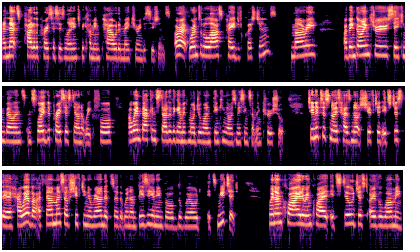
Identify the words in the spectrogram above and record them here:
And that's part of the process is learning to become empowered and make your own decisions. All right, we're on to the last page of questions. Mari, I've been going through Seeking Balance and slowed the process down at week four. I went back and started again with module one, thinking I was missing something crucial. Tinnitus noise has not shifted, it's just there. However, I found myself shifting around it so that when I'm busy and involved, the world, it's muted. When I'm quiet or in quiet, it's still just overwhelming.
